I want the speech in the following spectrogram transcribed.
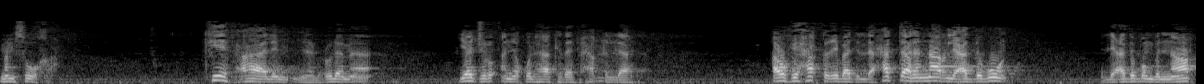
ممسوخة. كيف عالم من العلماء يجرؤ أن يقول هكذا في حق الله أو في حق عباد الله؟ حتى أهل النار اللي يعذبون اللي يعذبون بالنار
